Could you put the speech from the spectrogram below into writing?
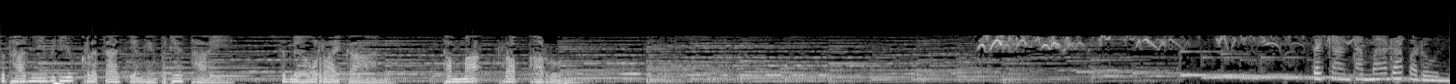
สถานีวิทยุกระจายเสียงแห่งประเทศไทย เสนอรายการ ธรรมรับอรุณ อรุณ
